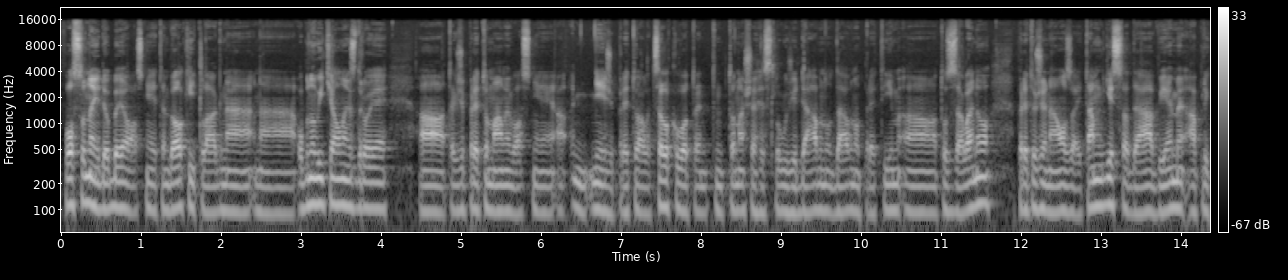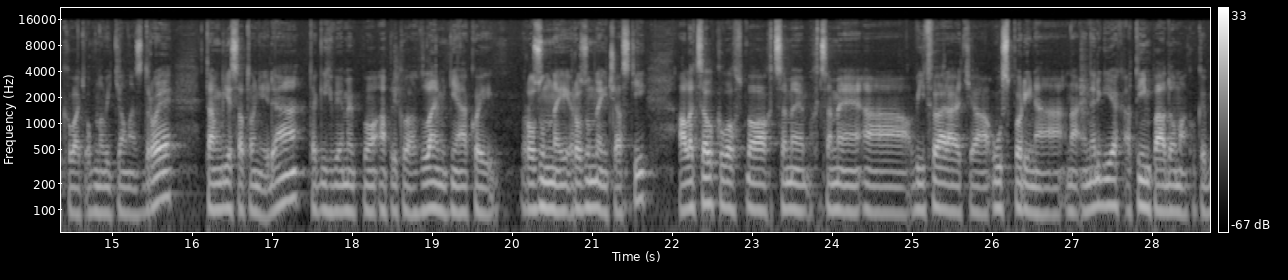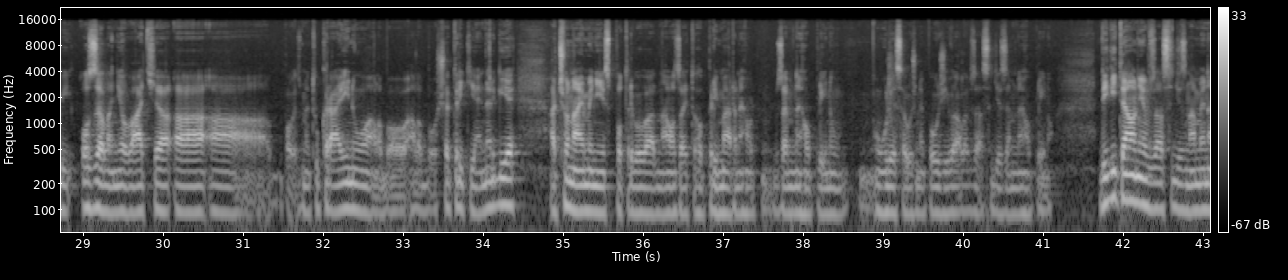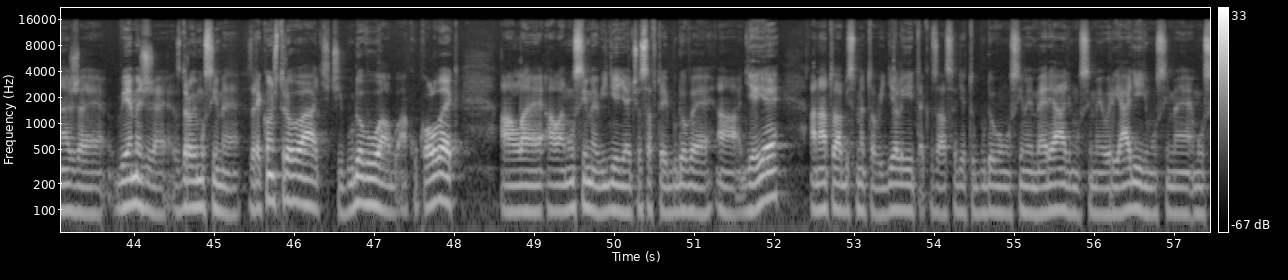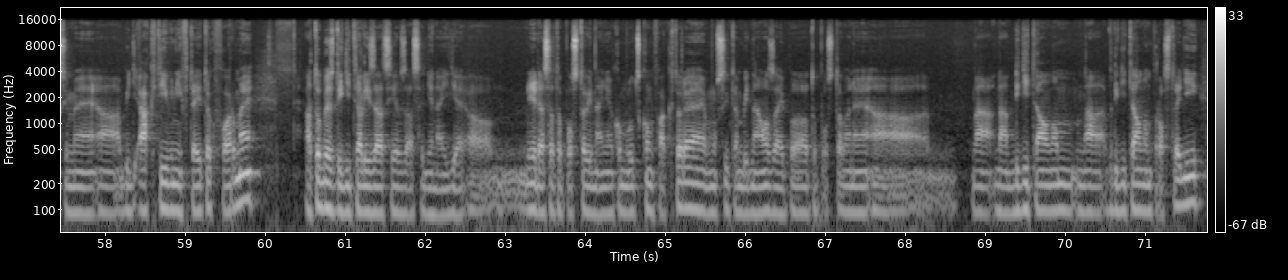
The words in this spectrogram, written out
V poslednej dobe vlastne je ten veľký tlak na, na obnoviteľné zdroje, a, takže preto máme vlastne, a nie že preto, ale celkovo ten, ten, to naše heslo už je dávno, dávno predtým a, to zeleno, pretože naozaj tam, kde sa dá, vieme aplikovať obnoviteľné zdroje. Tam, kde sa to nedá, tak ich vieme aplikovať len v nejakej rozumnej, rozumnej časti, ale celkovo chceme, chceme vytvárať úspory na, na energiách a tým pádom ako keby ozeleňovať a, a, povedzme tú krajinu alebo, alebo šetriť tie energie a čo najmenej spotrebovať naozaj toho primárneho zemného plynu. Uhlie sa už nepoužíva, ale v zásade zemného plynu. Digitálne v zásade znamená, že vieme, že zdroj musíme zrekonštruovať, či budovu alebo akúkoľvek, ale, ale musíme vidieť aj, čo sa v tej budove deje. A na to, aby sme to videli, tak v zásade tú budovu musíme merať, musíme ju riadiť, musíme, musíme byť aktívni v tejto forme. A to bez digitalizácie v zásade nejde. Nedá sa to postaviť na nejakom ľudskom faktore, musí tam byť naozaj to postavené na, na digitálnom, na, v digitálnom prostredí.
